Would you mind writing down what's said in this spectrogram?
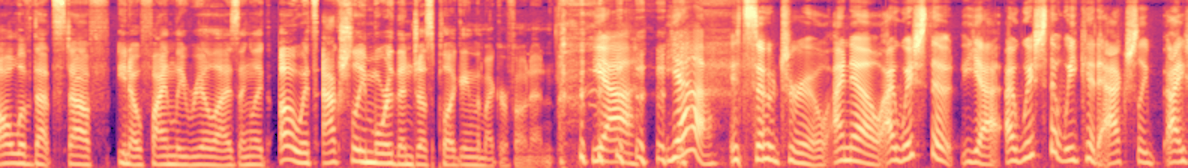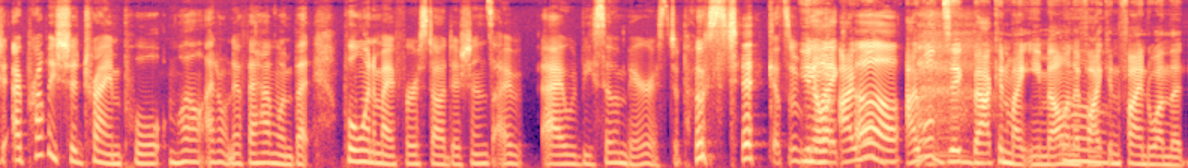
all of that stuff, you know, finally realizing like, oh, it's actually more than just plugging the microphone in. yeah yeah it's so true i know i wish that yeah i wish that we could actually I, I probably should try and pull well i don't know if i have one but pull one of my first auditions i i would be so embarrassed to post it because you be know, like I will oh I will dig back in my email and if I Oh. can find one that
